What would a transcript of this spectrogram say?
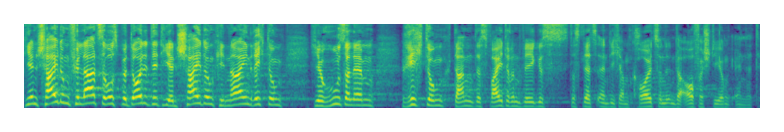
Die Entscheidung für Lazarus bedeutete die Entscheidung hinein Richtung Jerusalem, Richtung dann des weiteren Weges, das letztendlich am Kreuz und in der Auferstehung endete.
